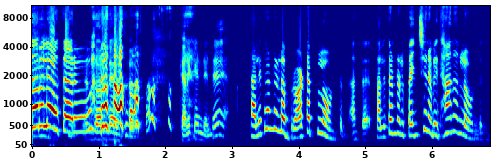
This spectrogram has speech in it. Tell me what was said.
దొరలే అవుతారు. దొరలే అవుతారు. కనుక ఏంటంటే తల్లిదండ్రుల బ్రాటప్లో ఉంటుంది. అంత తల్లిదండ్రులు పెంచిన విధానంలో ఉంటుంది.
